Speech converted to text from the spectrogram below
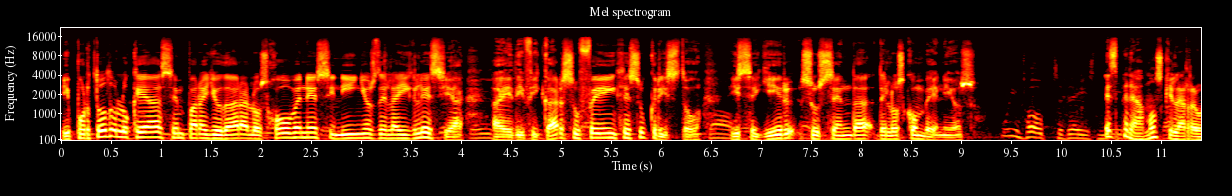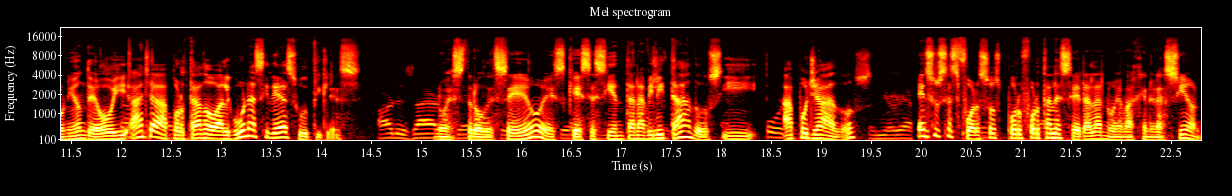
y por todo lo que hacen para ayudar a los jóvenes y niños de la Iglesia a edificar su fe en Jesucristo y seguir su senda de los convenios. Esperamos que la reunión de hoy haya aportado algunas ideas útiles. Nuestro deseo es que se sientan habilitados y apoyados en sus esfuerzos por fortalecer a la nueva generación.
